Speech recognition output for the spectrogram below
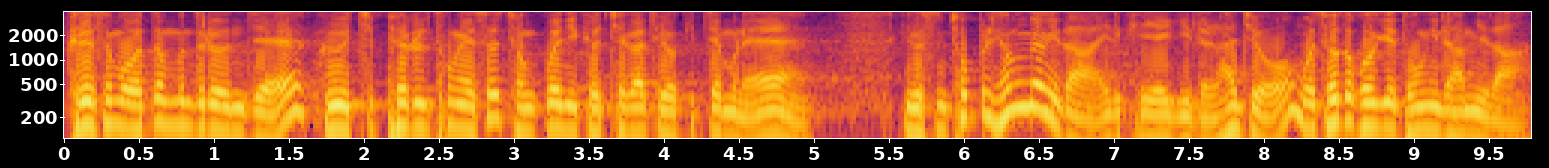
그래서 뭐 어떤 분들은 이제 그 집회를 통해서 정권이 교체가 되었기 때문에 이것은 촛불 혁명이다 이렇게 얘기를 하죠. 뭐 저도 거기에 동의를 합니다.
